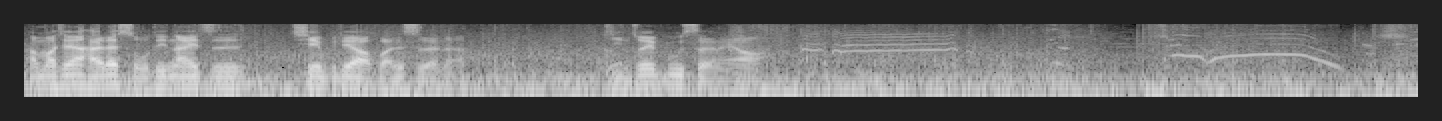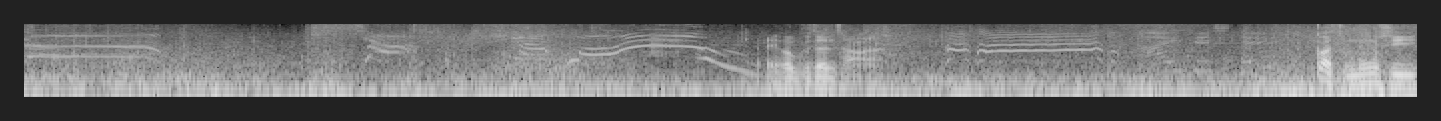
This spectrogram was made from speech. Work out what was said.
他们现在还在锁定那一只，切不掉，烦死了，紧追不舍呢哦。哎，会不正常啊？干什么东西？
